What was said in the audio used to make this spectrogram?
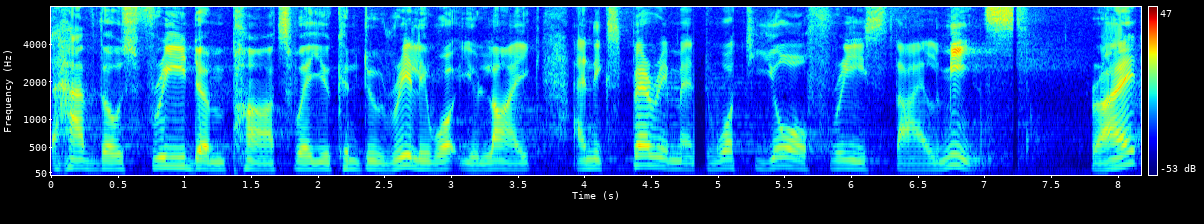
have those freedom parts where you can do really what you like and experiment what your freestyle means, right?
